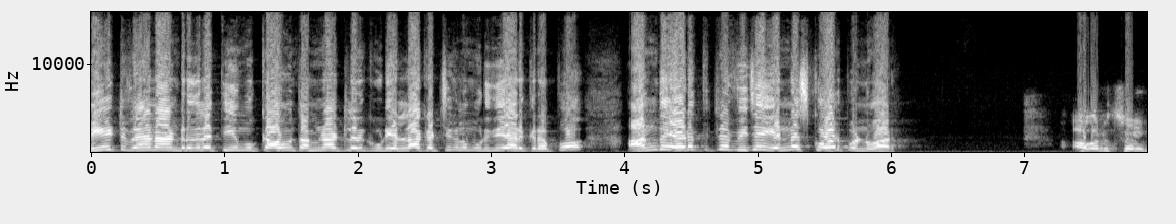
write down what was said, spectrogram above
நீட் வேணான்றதுல திமுகவும் தமிழ்நாட்டில் இருக்கக்கூடிய எல்லா கட்சிகளும் உறுதியா இருக்கிறப்போ அந்த இடத்துல விஜய் என்ன ஸ்கோர் பண்ணுவார்? அவர் சொல்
